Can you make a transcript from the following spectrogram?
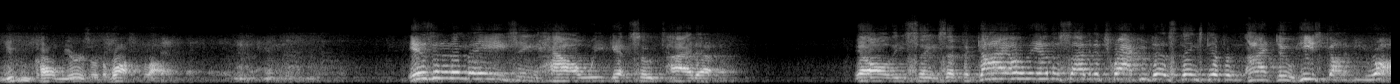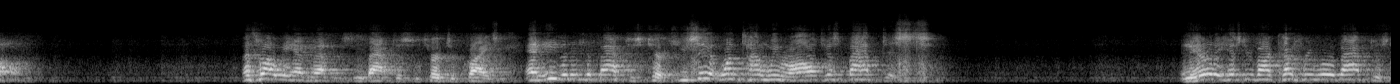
You can comb yours with a washcloth. Isn't it amazing how we get so tied up in all these things that the guy on the other side of the track who does things different than I do, he's going to be wrong. That's why we have Methodists and Baptists and Church of Christ. And even in the Baptist church, you see, at one time we were all just Baptists. In the early history of our country, we were Baptists.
